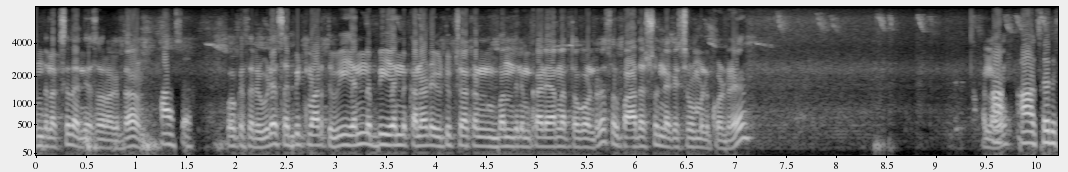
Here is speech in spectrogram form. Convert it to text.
ಒಂದು ಲಕ್ಷದ ಹದಿನೈದು ಸಾವಿರ ಆಗುತ್ತಾ? ಹಾಂ sir. Okay sir video submit ಮಾಡ್ತೀವಿ. N B N Kannada YouTube channel ಬಂದು ನಿಮ್ಮ ಕಡೆ ಯಾರನ್ನ ತಗೊಂಡ್ರೆ ಸ್ವಲ್ಪ ಆದಷ್ಟು ನೆಗೆಸ್ಟ್ ಮಾಡಿಕೊಡ್ರಿ ಹಲೋ ಹಾಂ ಸರಿ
